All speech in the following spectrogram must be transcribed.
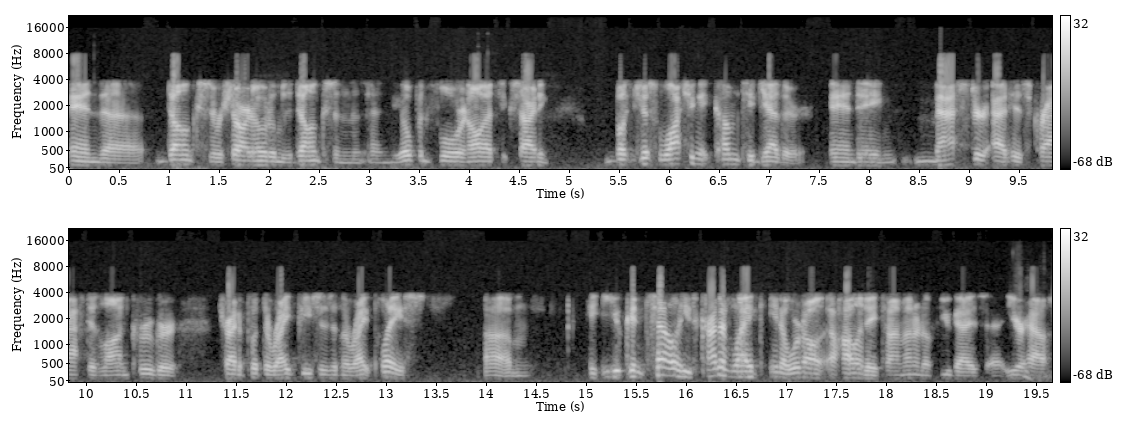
and uh, dunks, Rashard Odomes' dunks, and, and the open floor, and all that's exciting. But just watching it come together, and a master at his craft in Lon Kruger try to put the right pieces in the right place. Um, you can tell he's kind of like you know we're all a holiday time. I don't know if you guys at your house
